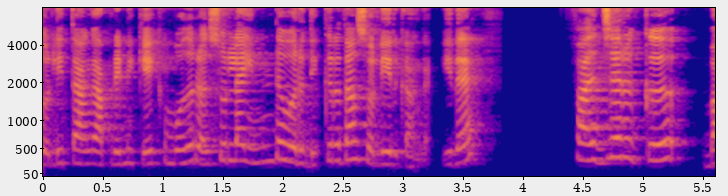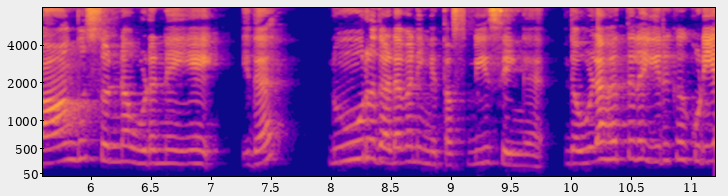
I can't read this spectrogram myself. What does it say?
சொல்லித்தாங்க அப்படின்னு கேட்கும்போது ரசுல்லா இந்த ஒரு திக்ரு தான் சொல்லியிருக்காங்க. இதை ஃபஜருக்கு பாங்கு சொன்ன உடனேயே இதை நூறு தடவை நீங்கள் தஸ்பீ செய்யுங்க இந்த உலகத்தில் இருக்கக்கூடிய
